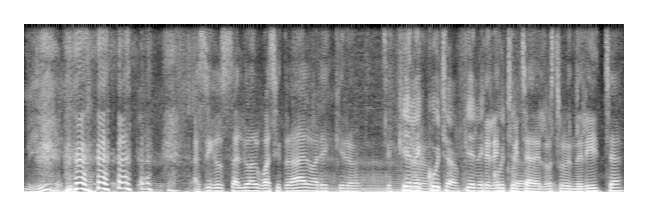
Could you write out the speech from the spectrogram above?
Así que un saludo al Guasito Álvarez. Quiero, si es que Fiel no- escucha, fiel fiel escucha. escucha del resumen del hincha.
